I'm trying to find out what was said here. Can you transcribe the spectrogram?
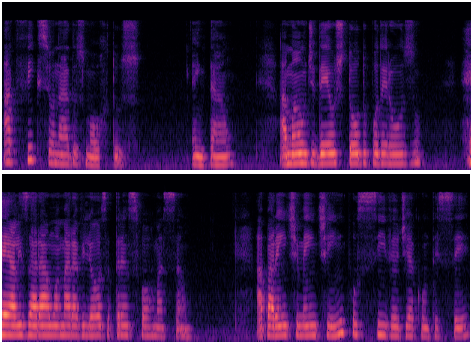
aficionados mortos. Então, a mão de Deus Todo-Poderoso realizará uma maravilhosa transformação aparentemente impossível de acontecer,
